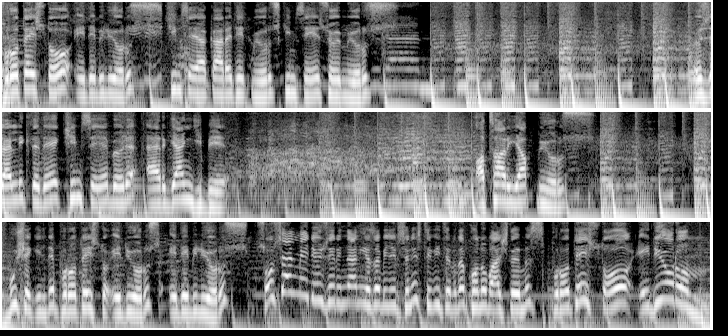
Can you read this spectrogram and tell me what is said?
protesto edebiliyoruz. Kimseye hakaret etmiyoruz, kimseye sövmüyoruz. Özellikle de kimseye böyle ergen gibi atar yapmıyoruz. Bu şekilde protesto ediyoruz, edebiliyoruz. Sosyal medya üzerinden yazabilirsiniz. Twitter'da konu başlığımız protesto ediyorum.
